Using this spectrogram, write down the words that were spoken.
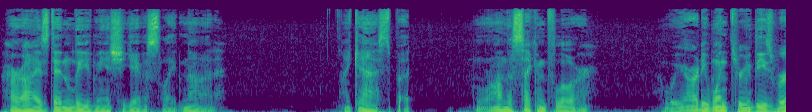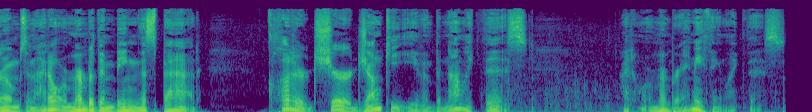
Her eyes didn't leave me as she gave a slight nod. I guess, but we're on the second floor. We already went through these rooms, and I don't remember them being this bad. Cluttered, sure, junky even, but not like this. I don't remember anything like this.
